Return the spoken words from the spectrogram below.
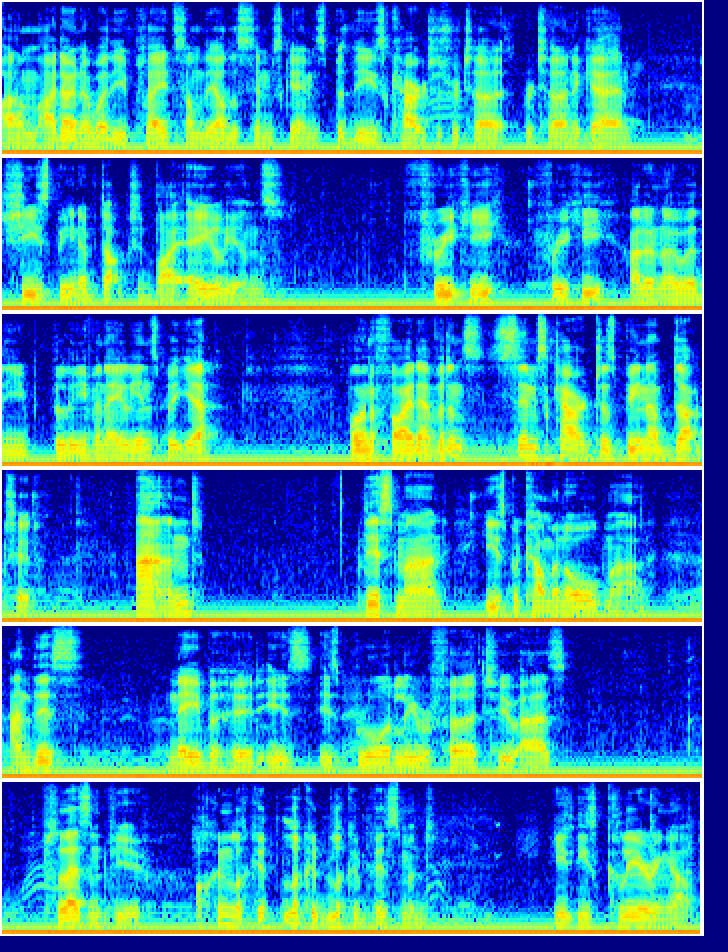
Um, I don't know whether you've played some of the other Sims games, but these characters return return again. She's been abducted by aliens. Freaky, freaky. I don't know whether you believe in aliens, but yeah. bona fide evidence, Sim's character's been abducted. And this man, he's become an old man. And this neighbourhood is, is broadly referred to as Pleasant View. I can look at look at look at Vismund. He, he's clearing up.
